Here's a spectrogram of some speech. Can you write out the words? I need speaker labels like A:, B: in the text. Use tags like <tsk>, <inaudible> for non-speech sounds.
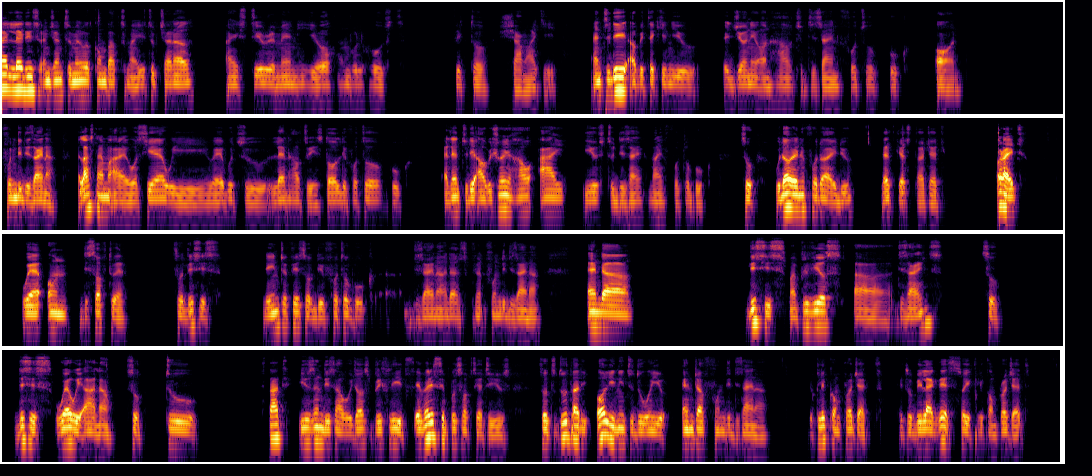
A: Hi, ladies and gentlemen, welcome back to my YouTube channel. I still remain your humble host, Victor Shamaki. And today I'll be taking you a journey on how to design photo book on Fundy Designer. The last time I was here, we were able to learn how to install the photo book. And then today I'll be showing you how I used to design my photo book. So without any further ado, let's get started. Alright, we're on the software. So this is the interface of the photo book designer, that's Fundy Designer. And uh, this is my previous uh, designs. So this is where we are now. So to start using this, I will just briefly, it's a very simple software to use. So to do that, all you need to do when you enter Fundy Designer, you click on project. It will be like this. So you click on project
